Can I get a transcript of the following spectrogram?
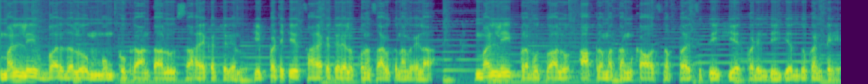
మళ్ళీ వరదలు ముంపు ప్రాంతాలు సహాయక చర్యలు. ఇప్పటికీ సహాయక చర్యలు కొనసాగుతున్న వేళ మళ్ళీ ప్రభుత్వాలు అప్రమత్తం కావాల్సిన పరిస్థితి ఏర్పడింది. ఎందుకంటే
